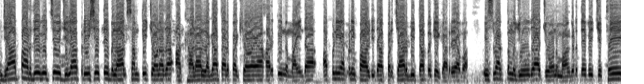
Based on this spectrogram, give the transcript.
ਪੰਜਾਬ ਭਰ ਦੇ ਵਿੱਚ ਜ਼ਿਲ੍ਹਾ ਪਰਿਸ਼ਦ ਤੇ ਬਲਾਕ ਸੰਮਤੀ ਚੋਣਾਂ ਦਾ ਅਖਾੜਾ ਲਗਾਤਾਰ ਭਖਿਆ ਹੋਇਆ। ਹਰ ਕੋਈ ਨੁਮਾਇੰਦਾ ਆਪਣੀ ਆਪਣੀ ਪਾਰਟੀ ਦਾ ਪ੍ਰਚਾਰ ਵੀ ਦੱਬ ਕੇ ਕਰ ਰਿਹਾ ਵਾ। ਇਸ ਵਕਤ ਮੌਜੂਦ ਆ ਚੋਣ ਮੰਗੜ ਦੇ ਵਿੱਚ ਜਿੱਥੇ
